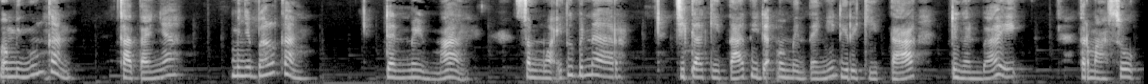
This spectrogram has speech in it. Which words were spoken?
membingungkan. Katanya, menyebalkan. Dan memang, semua itu benar jika kita tidak membentengi diri kita dengan baik, termasuk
